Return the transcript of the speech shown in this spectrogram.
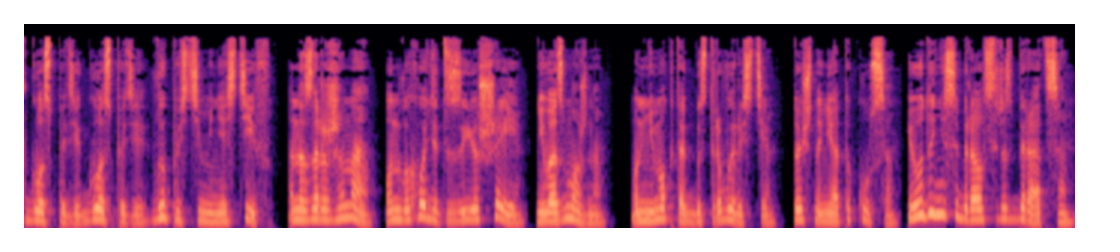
«Господи, господи, выпусти меня, Стив! Она заражена! Он выходит из ее шеи! Невозможно! Он не мог так быстро вырасти! Точно не от укуса!» Иуда не собирался разбираться.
